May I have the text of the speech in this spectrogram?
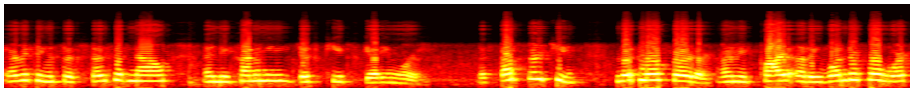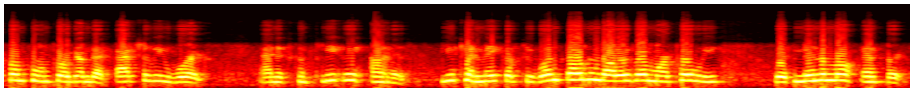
Everything is so expensive now and the economy just keeps getting worse. But stop searching. Look no further. I'm a part of a wonderful work-from-home program that actually works, and it's completely honest. You can make up to $1,000 or more per week with minimal effort.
